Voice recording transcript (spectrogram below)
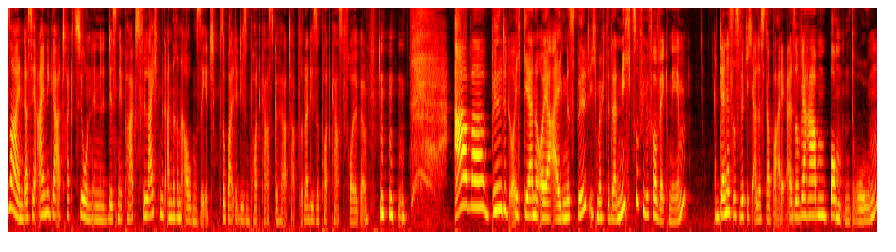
sein, dass ihr einige Attraktionen in den Disney-Parks vielleicht mit anderen Augen seht, sobald ihr diesen Podcast gehört habt oder diese Podcast-Folge. Aber bildet euch gerne euer eigenes Bild. Ich möchte da nicht zu viel vorwegnehmen, denn es ist wirklich alles dabei. Also wir haben Bombendrohungen,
